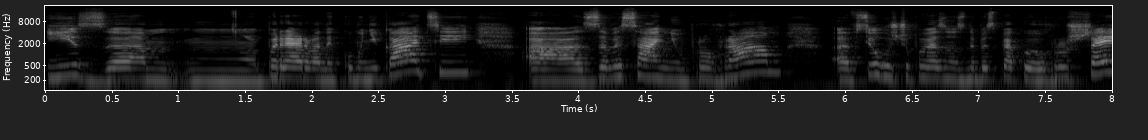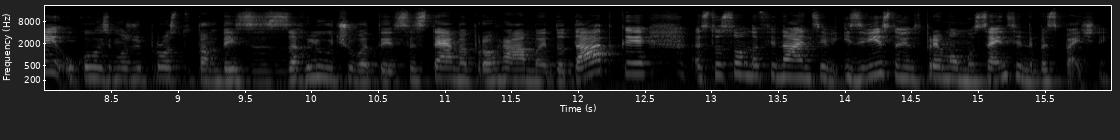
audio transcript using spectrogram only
із м, перерваних комунікацій, зависанню програм, е, всього, що пов'язано з небезпекою грошей. У когось можуть просто там десь заглючувати системи, програми, додатки стосовно фінансів. І звісно, він в прямому сенсі небезпечний.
